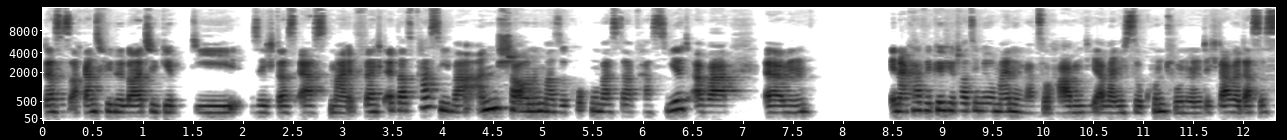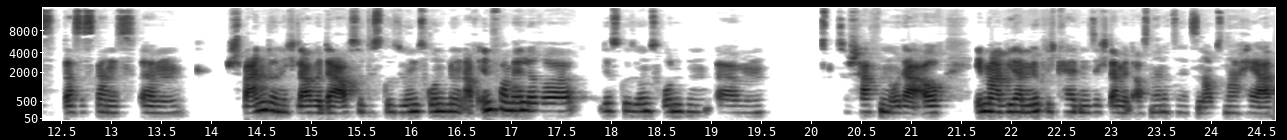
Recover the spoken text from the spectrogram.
dass es auch ganz viele Leute gibt, die sich das erstmal vielleicht etwas passiver anschauen und mal so gucken, was da passiert, aber ähm, in der Kaffeeküche trotzdem ihre Meinung dazu haben, die aber nicht so kundtun. Und ich glaube, das ist, das ist ganz ähm, spannend und ich glaube, da auch so Diskussionsrunden und auch informellere Diskussionsrunden ähm, schaffen oder auch immer wieder Möglichkeiten, sich damit auseinanderzusetzen, ob es nachher,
